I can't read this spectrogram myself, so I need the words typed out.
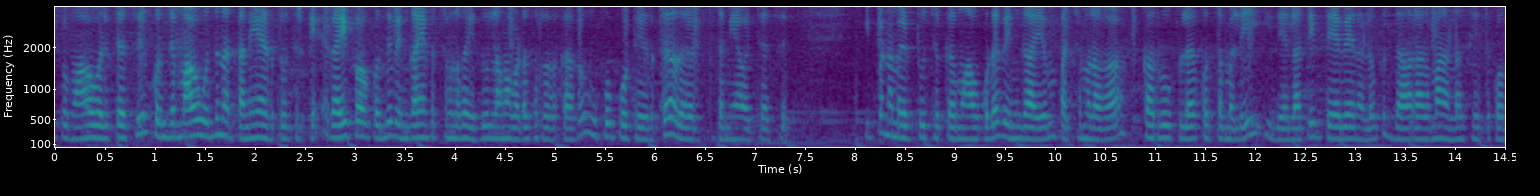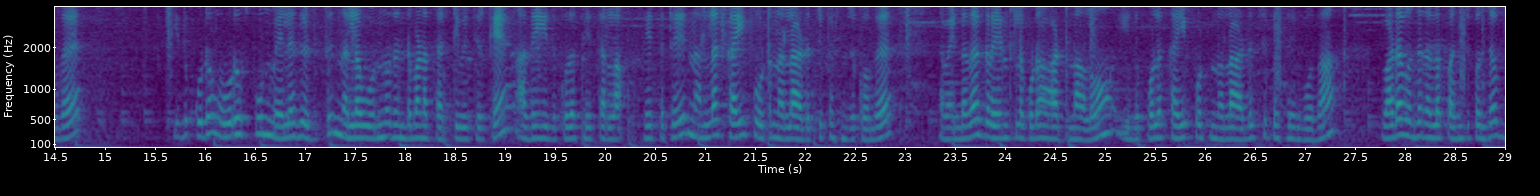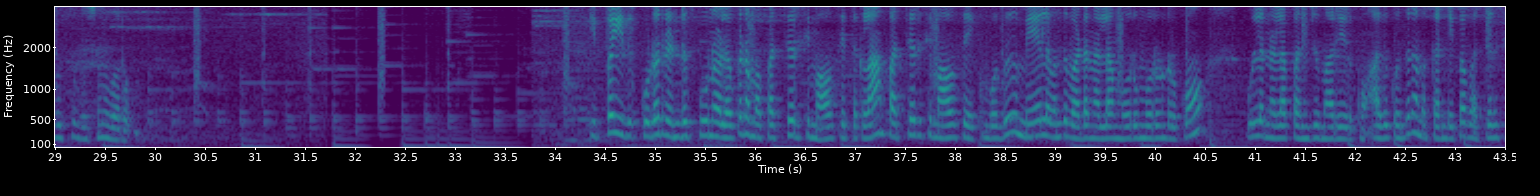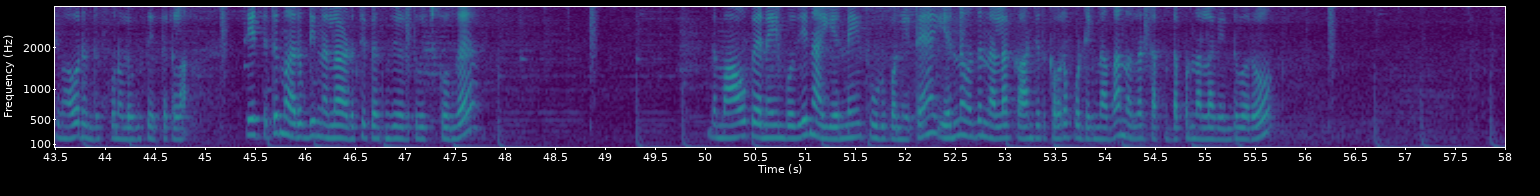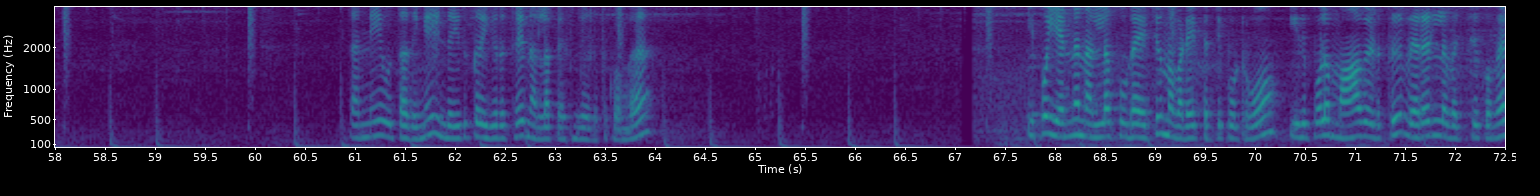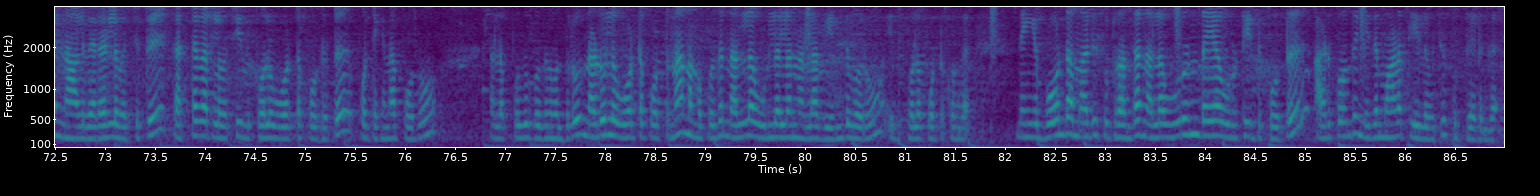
இப்போ மாவு வலிச்சாச்சு கொஞ்சம் மாவு வந்து நான் தனியாக எடுத்து வச்சுருக்கேன். ரைஃபாவுக்கு வந்து வெங்காயம் பச்சை மிளகாய் எதுவும் இல்லாமல் வடை சுடுறதுக்காக உப்பு போட்டு எடுத்து அதை எடுத்து தனியாக வச்சாச்சு. இப்போ நம்ம எடுத்து வச்சுருக்க மாவு கூட வெங்காயம் பச்சை மிளகா கருவேப்பிலை கொத்தமல்லி இது எல்லாத்தையும் தேவையான அளவுக்கு தாராளமாக நல்லா சேர்த்துக்கோங்க. இது கூட ஒரு ஸ்பூன் மிளகு எடுத்து நல்லா ஒன்று ரெண்டு மணி தட்டி வச்சுருக்கேன். அதையும் இது கூட சேர்த்துடலாம். சேர்த்துட்டு நல்லா கை போட்டு நல்லா அடித்து பிசைஞ்சுக்கோங்க. நம்ம என்ன தான் கிரைண்டரில் கூட ஆட்டினாலும் இது போல் கை போட்டு நல்லா அடித்து பிசையும் போது தான் வடை வந்து நல்லா பஞ்சு பஞ்சாக புசு புசுன்னு வரும். இப்போ இது கூட ரெண்டு ஸ்பூன் அளவுக்கு நம்ம பச்சரிசி மாவு சேர்த்துக்கலாம். பச்சரிசி மாவு சேர்க்கும்போது மேலே வந்து வடை நல்லா மொறு மொறுன்னு இருக்கும். உள்ளே நல்லா பஞ்சு மாதிரி இருக்கும். அதுக்கு வந்து நம்ம கண்டிப்பாக பச்சரிசி மாவு ரெண்டு ஸ்பூன் அளவுக்கு சேர்த்துக்கலாம். சேர்த்துட்டு மறுபடியும் நல்லா அடித்து பிசைஞ்சு எடுத்து வச்சுக்கோங்க. இந்த மாவு பிணையும் போதே நான் எண்ணெயும் சூடு பண்ணிட்டேன். எண்ணெய் வந்து நல்லா காஞ்சதுக்கப்புறம் போட்டிங்கன்னா தான் நல்லா டப்பு டப்புன்னு நல்லா வெந்து வரும். தண்ணியே ஊற்றாதீங்க இந்த இருக்கிற ஈரத்துலேயே நல்லா பிசைஞ்சு எடுத்துக்கோங்க. இப்போ எண்ணெய் நல்லா சூடாயிடுச்சு நம்ம வடையை தட்டி போட்டுருவோம். இது போல் மாவு எடுத்து விரலில் வச்சுக்கோங்க. நாலு விரலில் வச்சுட்டு கட்டை விரலில் வச்சு இது போல் ஓட்டை போட்டுட்டு போட்டிங்கன்னா போதும். நல்லா புது புதுன்னு வந்துடும். நடுவில் ஓட்டை போட்டோன்னா நமக்கு வந்து நல்லா உள்ளெல்லாம் நல்லா வெந்து வரும். இது போல் போட்டுக்கோங்க. நீங்கள் போண்டா மாதிரி சுட்டுறாந்தா நல்லா உருண்டையாக உருட்டிட்டு போட்டு அடுப்பை வந்து மிதமான தீயில் வச்சு சுட்டுடுங்க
